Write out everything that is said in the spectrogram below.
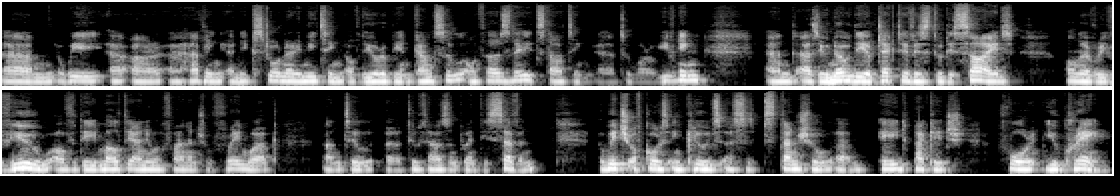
Um, we uh, are uh, having an extraordinary meeting of the European Council on Thursday. It's starting tomorrow evening. And as you know, the objective is to decide on a review of the multi-annual financial framework until 2027, which of course includes a substantial um, aid package for Ukraine.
